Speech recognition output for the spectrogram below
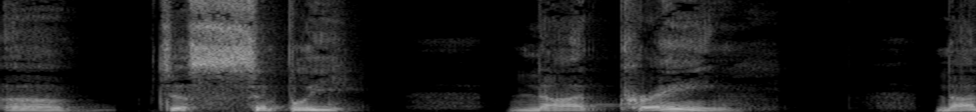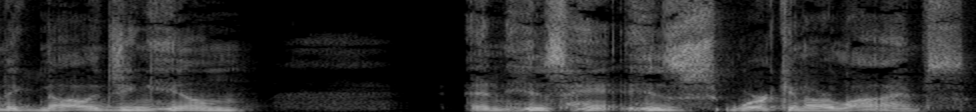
uh, just simply not praying not acknowledging Him and His His work in our lives.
